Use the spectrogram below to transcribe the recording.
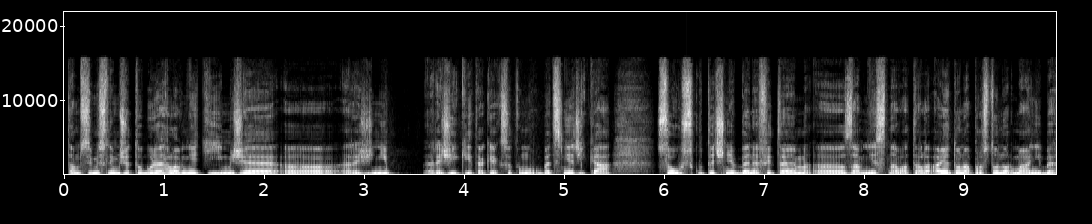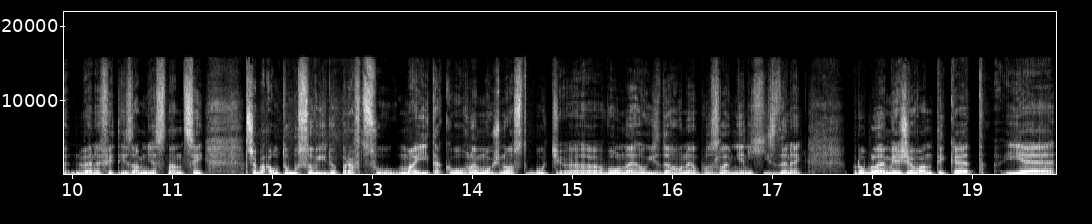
Tam si myslím, že to bude hlavně tím, že uh, režijní režíky, tak jak se tomu obecně říká, jsou skutečně benefitem eh, zaměstnavatele. A je to naprosto normální benefit. I zaměstnanci třeba autobusových dopravců mají takovouhle možnost buď eh, volného jízdného nebo zlevněných jízdenek. Problém je, že Vantiket je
